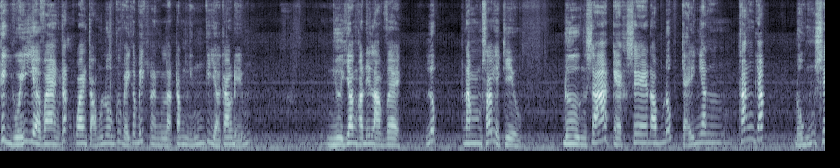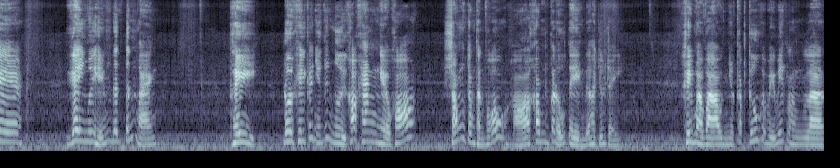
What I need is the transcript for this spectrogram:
cái quỹ giờ vàng rất quan trọng luôn. Quý vị có biết rằng là trong những cái giờ cao điểm người dân họ đi làm về lúc 5 6 giờ chiều đường xá kẹt xe đông đúc chạy nhanh thắng gấp đụng xe gây nguy hiểm đến tính mạng thì đôi khi có những cái người khó khăn nghèo khó sống trong thành phố họ không có đủ tiền để họ chữa trị. Khi mà vào nhiều cấp cứu các vị biết là, là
